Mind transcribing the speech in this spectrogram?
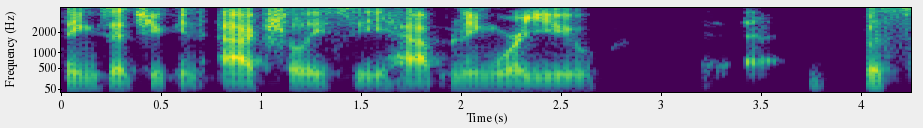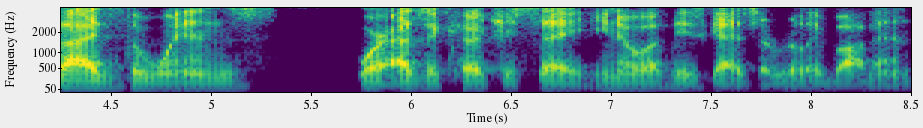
things that you can actually see happening where you, besides the wins, where as a coach you say, you know what, these guys are really bought in.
